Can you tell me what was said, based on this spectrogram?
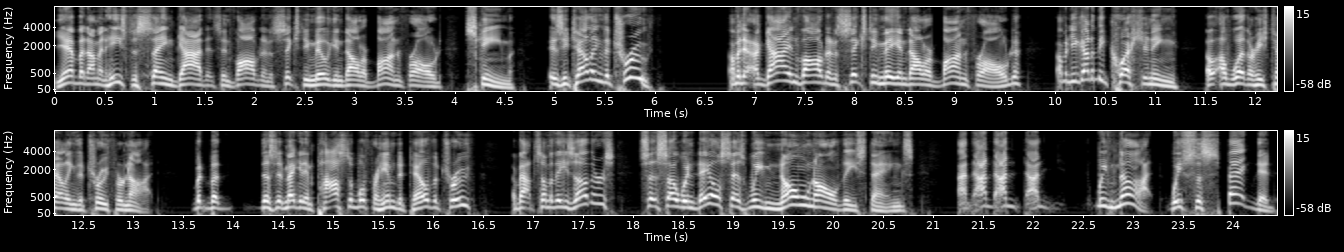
yeah, but I mean, he's the same guy that's involved in a $60 million bond fraud scheme. Is he telling the truth? I mean, a guy involved in a $60 million bond fraud, I mean, you got to be questioning of, of whether he's telling the truth or not. But, but does it make it impossible for him to tell the truth about some of these others? So, so when Dale says we've known all these things, I, I, I, we've not. We've suspected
